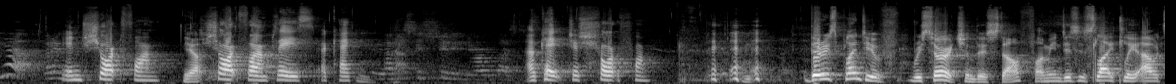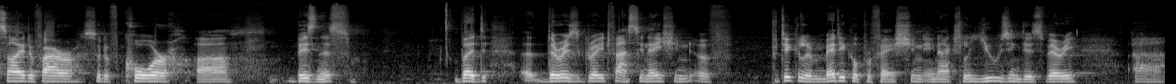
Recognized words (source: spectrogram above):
Yeah, In short form. Yeah. Short form, please. Okay. I'm just interested in neuroplasticity. Okay, just short form. There is plenty of research in this stuff. I mean, this is slightly outside of our sort of core uh, business, but uh, there is great fascination of particular medical profession in actually using this very uh,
